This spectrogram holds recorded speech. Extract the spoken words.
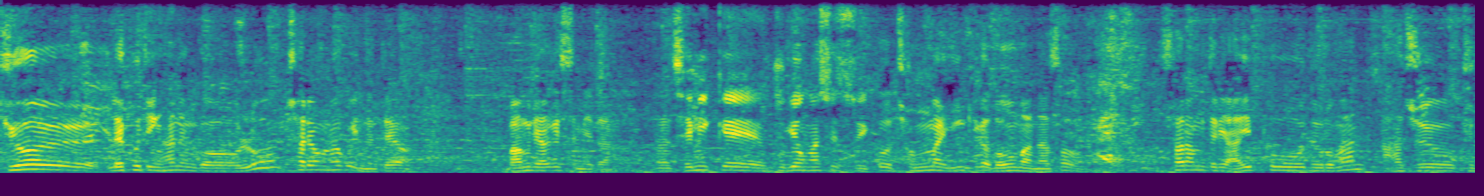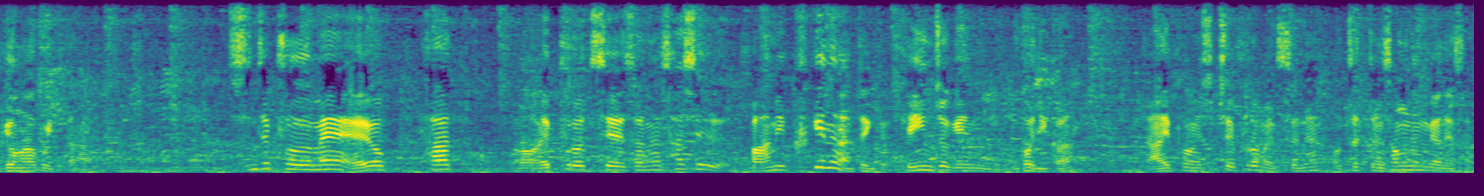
듀얼 레코딩 하는 걸로 촬영을 하고 있는데요. 마무리하겠습니다. 어, 재밌게 구경하실 수 있고 정말 인기가 너무 많아서 사람들이 아이폰으로만 아주 구경하고 있다. 신제품의 에어팟 어, 애플워치에서는 사실 마음이 크게는 안 땡겨. 개인적인 거니까. 아이폰 17 프로 맥스는 어쨌든 성능 면에서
